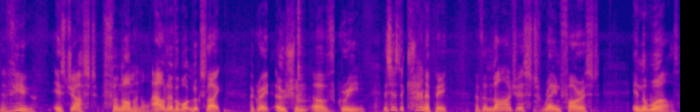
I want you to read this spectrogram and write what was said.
the view is just phenomenal out over what looks like a great ocean of green. This is the canopy of the largest rainforest in the world.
